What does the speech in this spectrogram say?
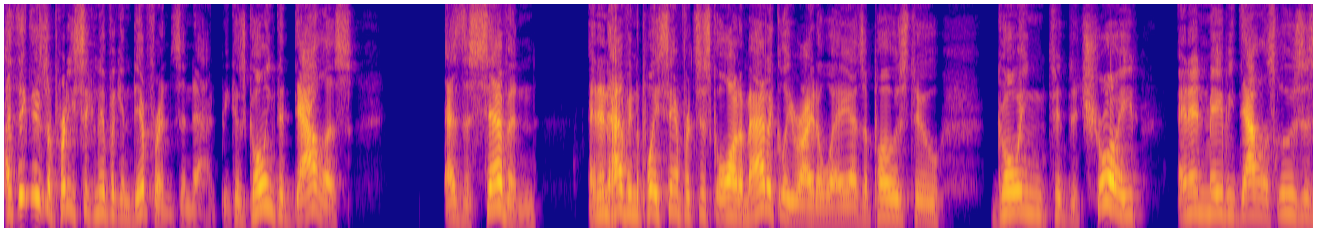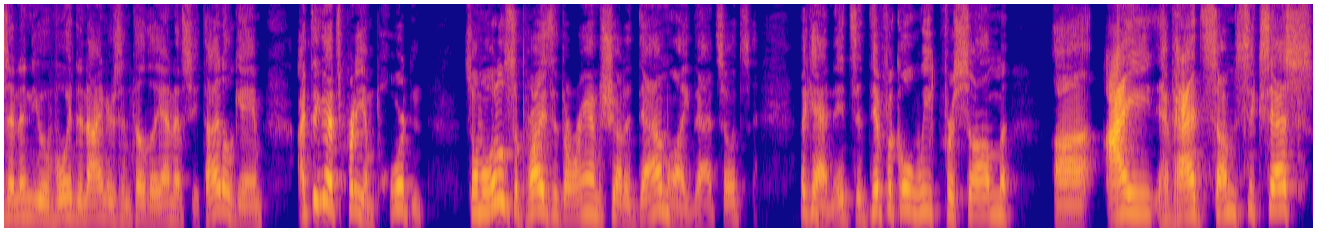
I think there's a pretty significant difference in that because going to Dallas as the seven and then having to play San Francisco automatically right away, as opposed to going to Detroit and then maybe Dallas loses and then you avoid the Niners until the NFC title game. I think that's pretty important. So I'm a little surprised that the Rams shut it down like that. So it's again, it's a difficult week for some. Uh, I have had some success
